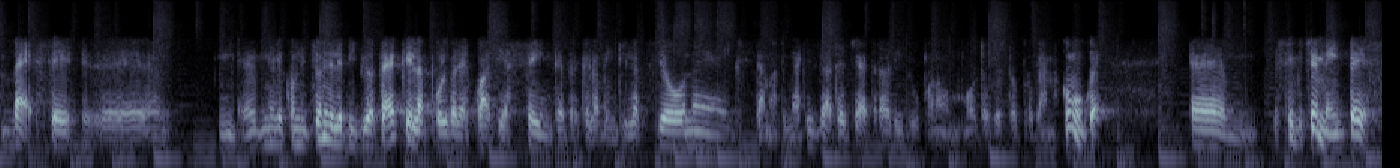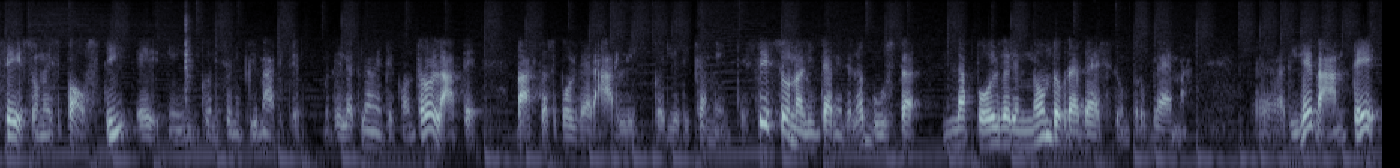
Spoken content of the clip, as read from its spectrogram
beh, se eh, nelle condizioni delle biblioteche la polvere è quasi assente perché la ventilazione, il sistema climatizzato, eccetera, riducono molto questo problema. Comunque, ehm, semplicemente se sono esposti e in condizioni climatiche relativamente controllate, basta spolverarli periodicamente. Se sono all'interno della busta, la polvere non dovrebbe essere un problema eh, rilevante,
